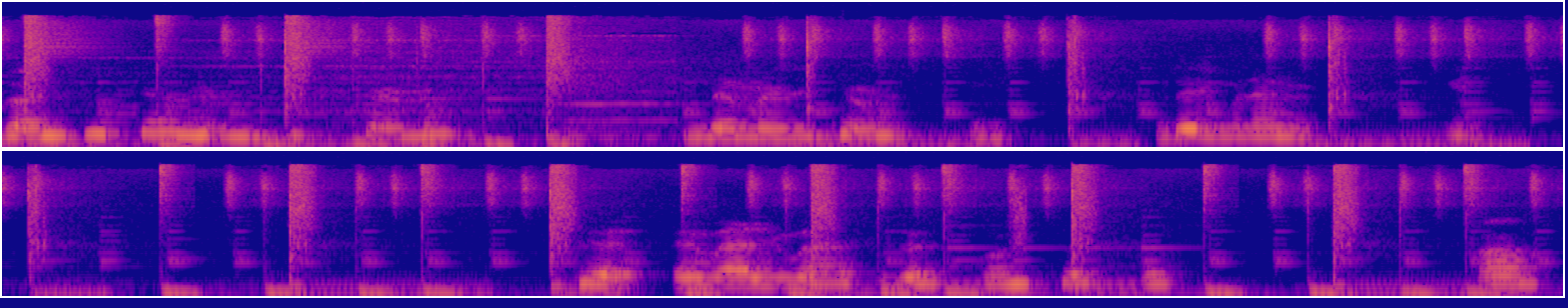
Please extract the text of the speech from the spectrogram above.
consiste en un sistema de medición de que evalúa tres conceptos a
